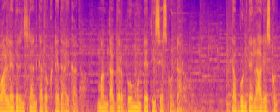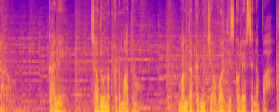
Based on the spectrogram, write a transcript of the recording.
వాళ్ళని ఎదిరించడానికి అదొక్కటే దారి కాదు. మన దగ్గర భూమి ఉంటే తీసేసుకుంటారు. డబ్బుంటే లాగేసుకుంటారు. కానీ చదువునొక్కటి మాత్రం మన దగ్గర నుంచి ఎవ్వరు తీసుకోలేరు చిన్నప్ప.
